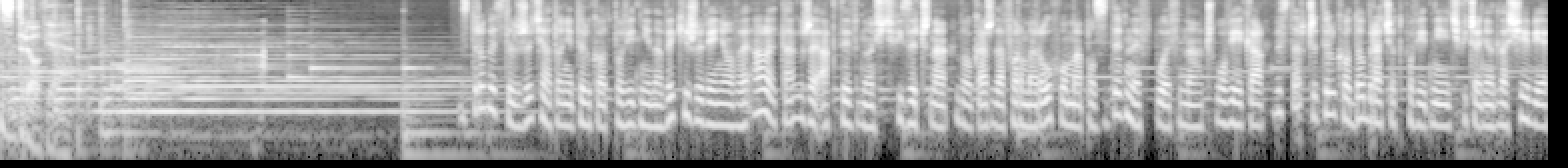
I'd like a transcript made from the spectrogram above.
Zdrowie. Zdrowy styl życia to nie tylko odpowiednie nawyki żywieniowe, ale także aktywność fizyczna, bo każda forma ruchu ma pozytywny wpływ na człowieka. Wystarczy tylko dobrać odpowiednie ćwiczenia dla siebie.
